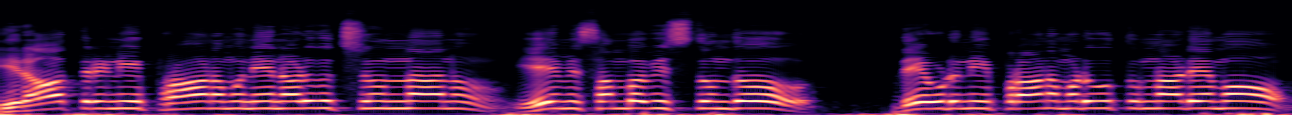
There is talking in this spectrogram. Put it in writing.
ఈ రాత్రి నీ ప్రాణము నేను అడుగుచున్నాను ఏమి సంభవిస్తుందో దేవుడు నీ ప్రాణం అడుగుతున్నాడేమో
